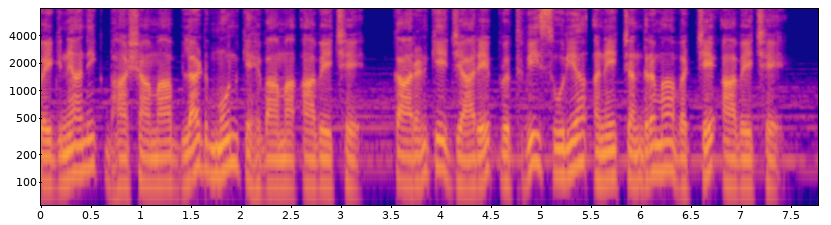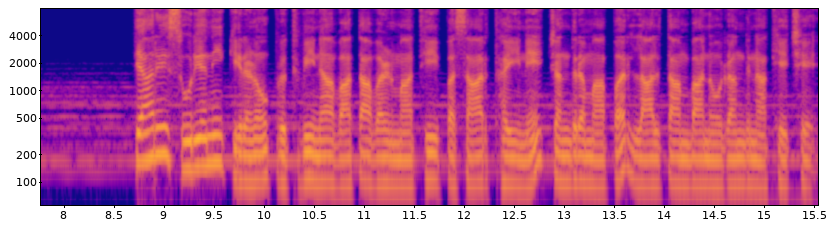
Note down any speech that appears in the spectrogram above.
વૈજ્ઞાનિક ભાષામાં બ્લડ મૂન કહેવામાં આવે છે, કારણ કે જ્યારે પૃથ્વી સૂર્ય અને ચંદ્રમા વચ્ચે આવે છે. ત્યારે સૂર્યની કિરણો પૃથ્વીના વાતાવરણમાંથી પસાર થઈને ચંદ્રમા પર લાલ તાંબાનો રંગ નાખે છે.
